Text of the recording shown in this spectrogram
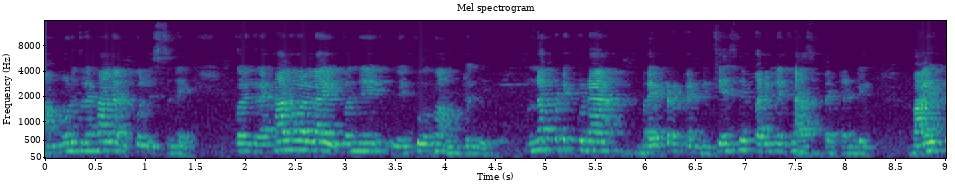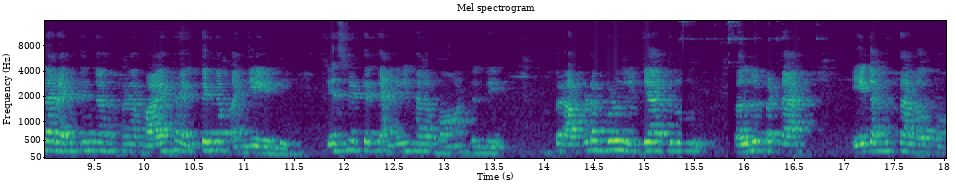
ఆ మూడు గ్రహాలు అనుకూలిస్తున్నాయి. కొన్ని గ్రహాల వల్ల ఇబ్బంది ఎక్కువగా ఉంటుంది. ఉన్నప్పటికి కూడా భయపడకండి. చేసే పని మీద ధ్యాస పెట్టండి. బాధ్యత రహితంగా బాధ్యత యుక్తంగా పనిచేయండి. చేసినట్టయితే అన్ని విధాలు బాగుంటుంది. అప్పుడప్పుడు విద్యార్థులు చదువుల పట్ల ఏకాగ్రత లోపం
